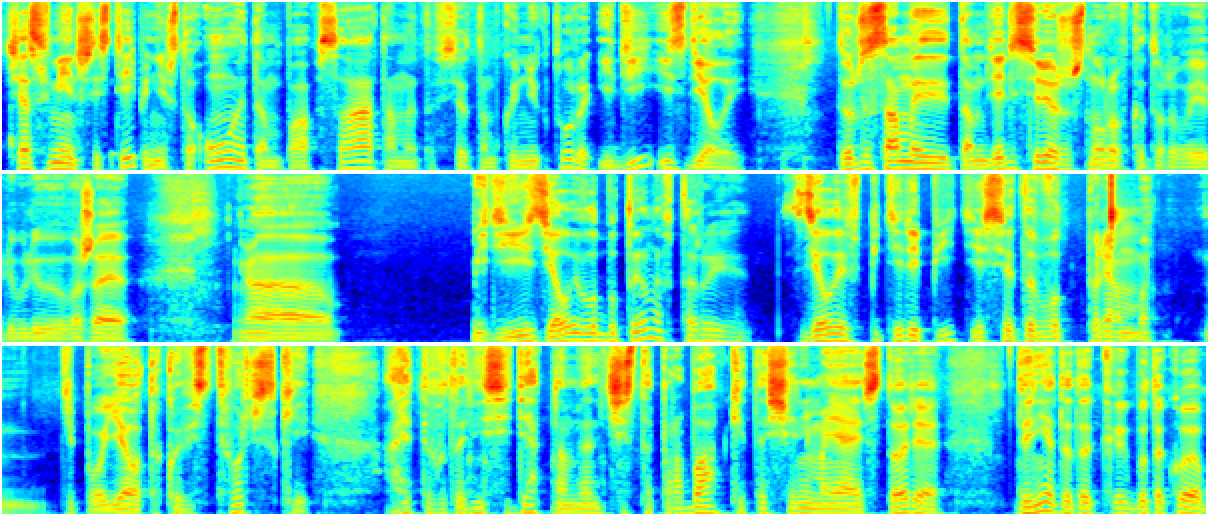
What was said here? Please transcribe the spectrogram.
сейчас в меньшей степени, что ой, там попса, там это все там конъюнктура, иди и сделай. Тот же самый там дядя Сережа Шнуров, которого я люблю и уважаю, а, иди и сделай лабутены вторые. Сделай в Питере пить, если это вот прям типа, я вот такой весь творческий, а это вот они сидят там, они чисто про бабки, это вообще не моя история. Да нет, это как бы такое,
